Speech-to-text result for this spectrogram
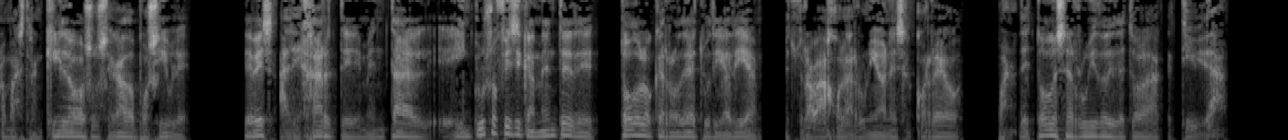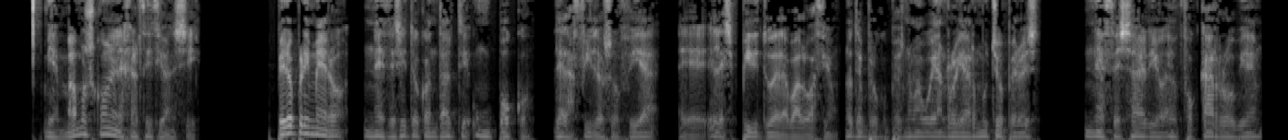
lo más tranquilo, sosegado posible, Debes alejarte mental e incluso físicamente de todo lo que rodea tu día a día, de tu trabajo, las reuniones, el correo, bueno, de todo ese ruido y de toda la actividad. Bien, vamos con el ejercicio en sí. Pero primero necesito contarte un poco de la filosofía, eh, el espíritu de la evaluación. No te preocupes, no me voy a enrollar mucho, pero es necesario enfocarlo bien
